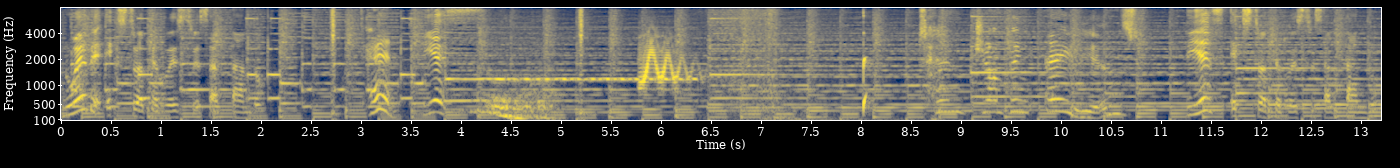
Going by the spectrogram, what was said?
Nueve extraterrestres saltando. Ten. Diez. Ten jumping aliens. Diez extraterrestres saltando.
